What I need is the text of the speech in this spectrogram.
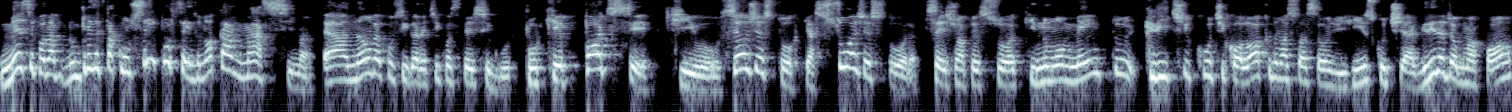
mesmo na empresa que está com 100%, nota máxima, ela não vai conseguir garantir que você esteja seguro. Porque pode ser que o seu gestor, que a sua gestora, seja uma pessoa que no momento crítico te coloca numa situação de risco, te agrida de alguma forma,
